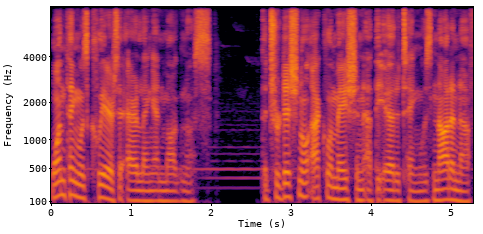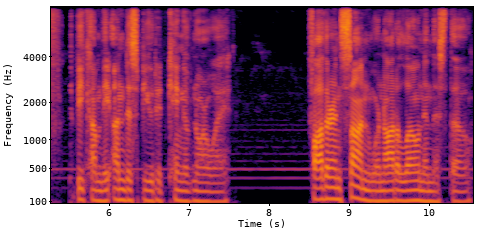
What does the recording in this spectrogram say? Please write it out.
one thing was clear to Erling and Magnus. The traditional acclamation at the Øreting was not enough to become the undisputed King of Norway. Father and son were not alone in this, though,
